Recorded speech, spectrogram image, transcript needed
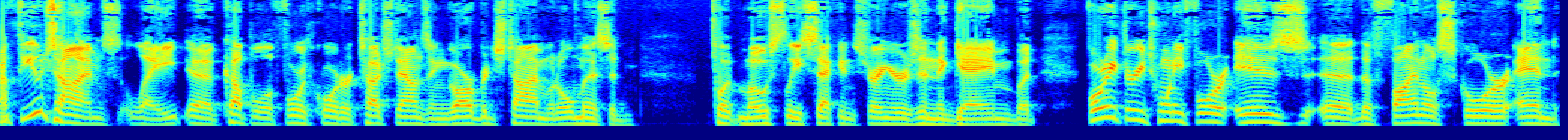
a few times late, a couple of fourth quarter touchdowns in garbage time when Ole Miss had put mostly second stringers in the game. But 43 24 is uh, the final score. And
